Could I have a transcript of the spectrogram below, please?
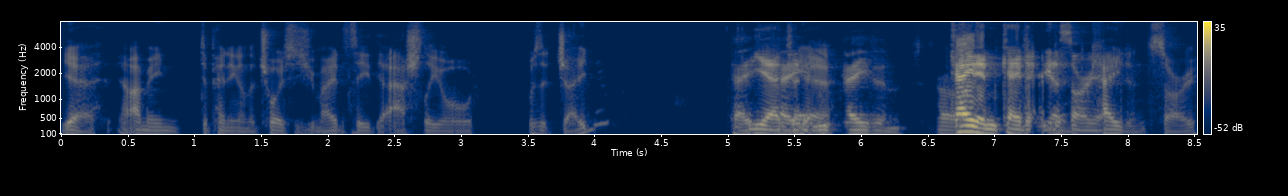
yeah, I mean, depending on the choices you made, it's either Ashley or was it Jaden? Kate, Yeah, Kate, Jaden. Kaidan. Kaidan, Kaidan. Yeah, sorry. yeah. Kaidan, sorry,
